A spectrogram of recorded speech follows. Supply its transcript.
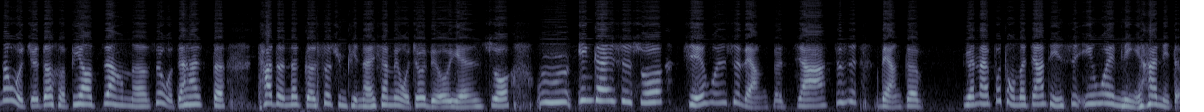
那我觉得何必要这样呢？所以我在他的他的那个社群平台下面，我就留言说，嗯，应该是说结婚是两个家，就是两个原来不同的家庭，是因为你和你的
